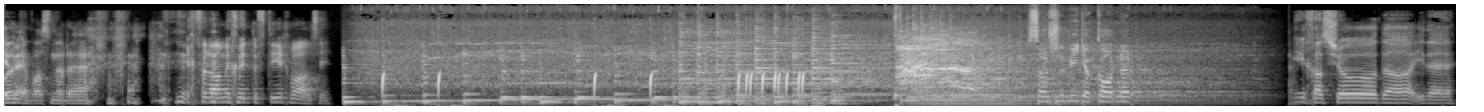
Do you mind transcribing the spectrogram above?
schauen, eben. was wir. Äh, Ich verlasse mich heute auf dich, Walsi. Social Media Corner. Ich habe es schon da in, der,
